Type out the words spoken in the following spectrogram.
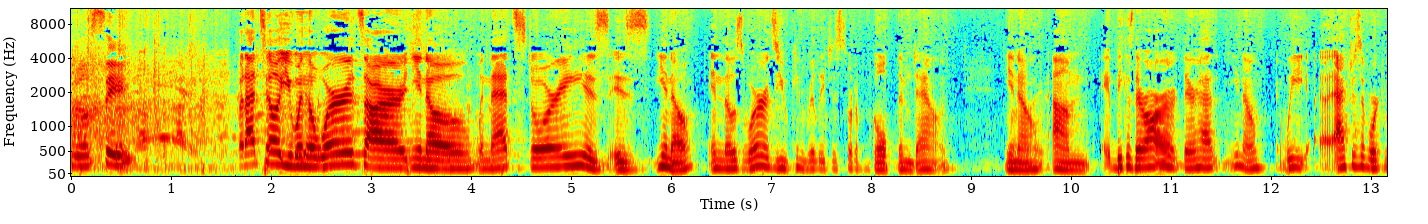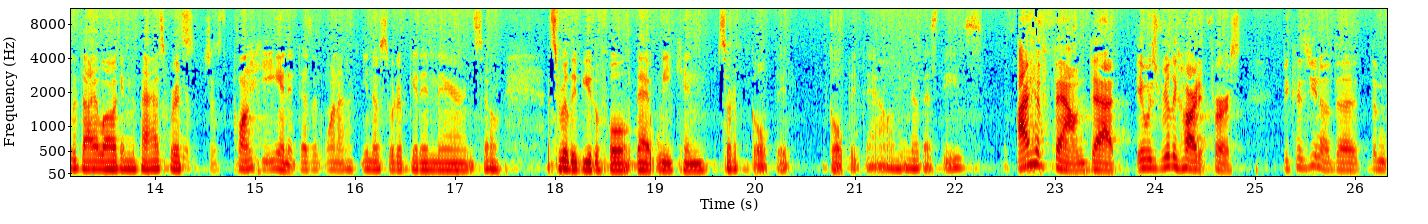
we'll see. But I tell you, when the words are, you know, when that story is, is, you know, in those words, you can really just sort of gulp them down, you know, um, because there are, there has, you know, we actors have worked with dialogue in the past where it's just clunky and it doesn't want to, you know, sort of get in there, and so it's really beautiful that we can sort of gulp it, gulp it down. You know, that's these. I have found that it was really hard at first because you know the, the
